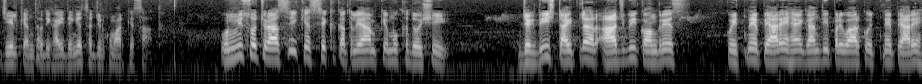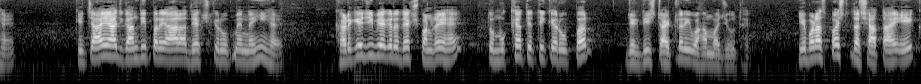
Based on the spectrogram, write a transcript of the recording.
जेल के अंदर दिखाई देंगे सज्जन कुमार के साथ। उन्नीस सौ चौरासी के सिख कतलेआम के मुख्य दोषी जगदीश टाइटलर आज भी कांग्रेस को इतने प्यारे हैं, गांधी परिवार को इतने प्यारे हैं, कि चाहे आज गांधी परिवार अध्यक्ष के रूप में नहीं है, खड़गे जी भी अगर अध्यक्ष बन रहे हैं तो मुख्य अतिथि के रूप पर जगदीश टाइटलर ही वहाँ मौजूद है। ये बड़ा स्पष्ट दर्शाता है एक,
